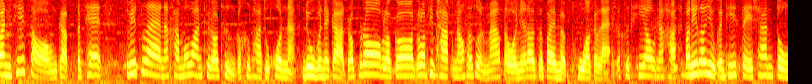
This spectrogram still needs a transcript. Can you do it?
วันที่ 2 กับประเทศสวิตเซอร์แลนด์นะคะ เมื่อวานคือเราถึงก็คือพาทุกคนน่ะดูบรรยากาศรอบๆ แล้วก็รอบที่พักเนาะซะส่วนมาก แต่วันนี้เราจะไปแบบทัวร์กันแหละก็คือเที่ยวนะคะ ตอนนี้เราอยู่กันที่สเตชันตรง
